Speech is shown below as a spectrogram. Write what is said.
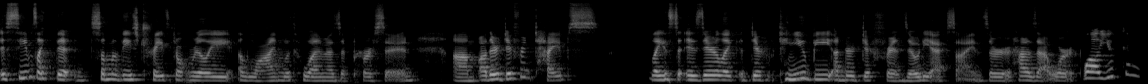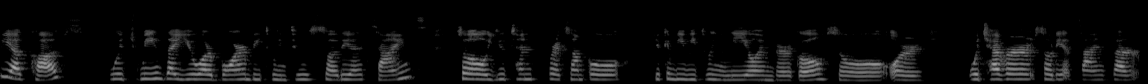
it seems like that some of these traits don't really align with who I am as a person. Um, are there different types? Like, is, is there like a different? Can you be under different zodiac signs, or how does that work? Well, you can be a cusp, which means that you are born between two zodiac signs. So you tend, for example, you can be between Leo and Virgo. So or whichever zodiac signs are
